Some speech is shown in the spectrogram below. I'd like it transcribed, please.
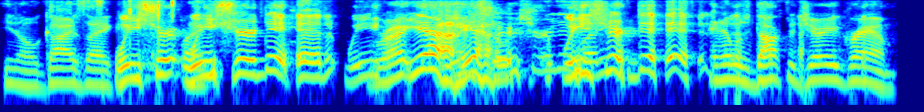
you know, guys like we sure we sure did we right, yeah, we yeah, sure- we sure did. we sure did and it was Dr. Jerry Graham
